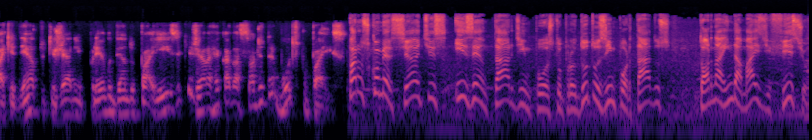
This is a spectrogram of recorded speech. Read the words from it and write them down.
aqui dentro, que gera emprego dentro do país e que gera arrecadação de tributos para o país. Para os comerciantes, isentar de imposto produtos importados torna ainda mais difícil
